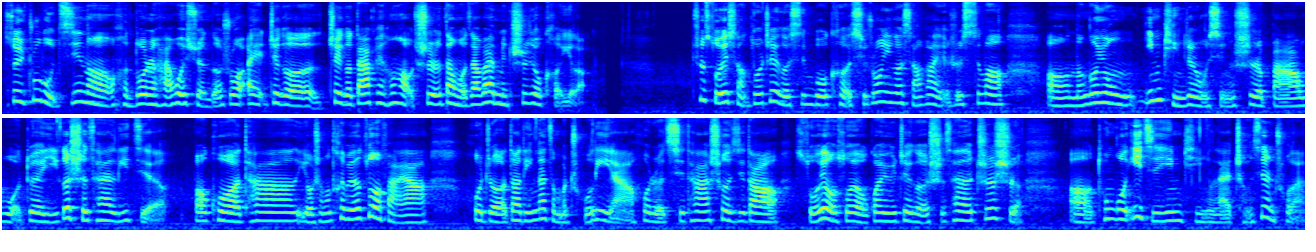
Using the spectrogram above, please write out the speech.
所以猪肚鸡呢，很多人还会选择说，哎，这个这个搭配很好吃，但我在外面吃就可以了。之所以想做这个新播客，其中一个想法也是希望，嗯，能够用音频这种形式，把我对一个食材理解，包括它有什么特别的做法呀。或者到底应该怎么处理呀？或者其他涉及到所有所有关于这个食材的知识，呃，通过一集音频来呈现出来。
